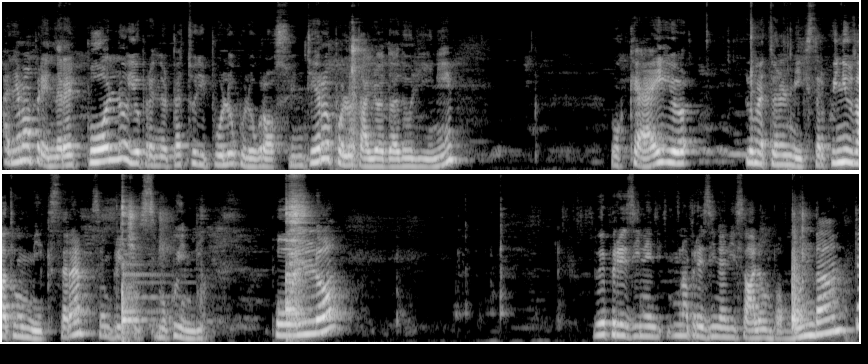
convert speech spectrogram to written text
andiamo a prendere il pollo, io prendo il petto di pollo, quello grosso intero, e poi lo taglio a dadolini ok io lo metto nel mixer quindi usate un mixer eh? semplicissimo quindi pollo due presine una presina di sale un po' abbondante.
